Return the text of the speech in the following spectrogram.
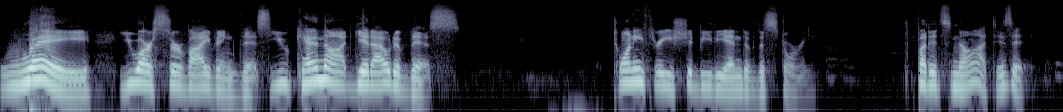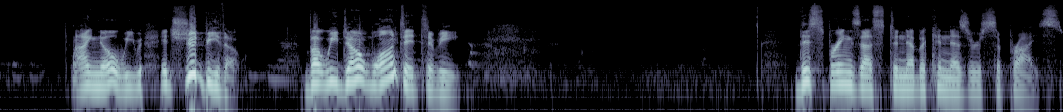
way you are surviving this. You cannot get out of this. 23 should be the end of the story. But it's not, is it? I know we it should be though. But we don't want it to be. This brings us to Nebuchadnezzar's surprise.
